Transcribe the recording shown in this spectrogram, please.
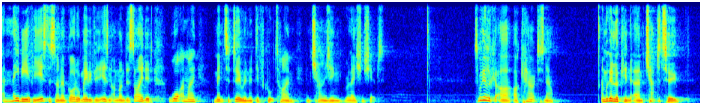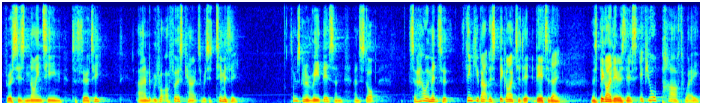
and maybe if he is the Son of God, or maybe if he isn't, I'm undecided, what am I meant to do in a difficult time and challenging relationships? So we're going to look at our, our characters now. And we're going to look in um, chapter 2, verses 19 to 30. And we've got our first character, which is Timothy. So I'm just going to read this and, and stop. So, how are we meant to think about this big idea today? And this big idea is this if your pathway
